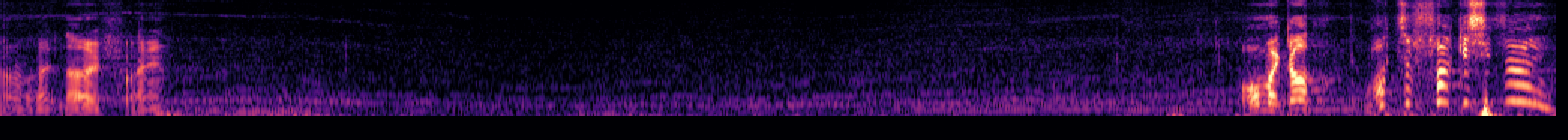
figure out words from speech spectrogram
Alright, now we're fine. Oh my god, what the fuck is he doing?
